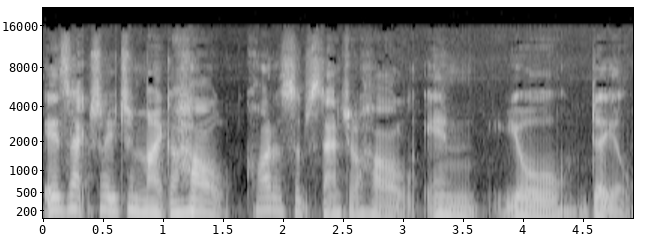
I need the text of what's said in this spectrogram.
is actually to make a hole, quite a substantial hole in your deal.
